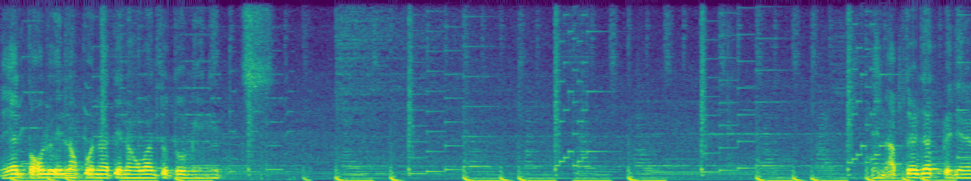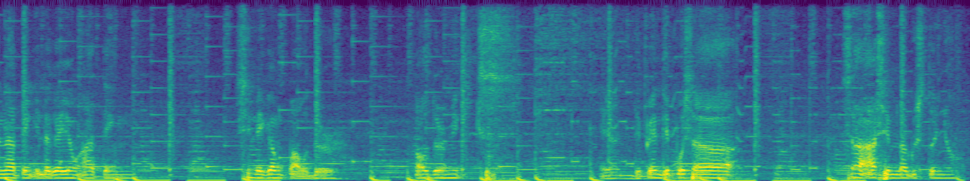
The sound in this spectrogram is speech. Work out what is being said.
Ayan, pakuluin lang po natin ng 1 to 2 minutes. Then after that, pwede na nating ilagay yung ating sinigang powder. Powder mix. Ayan, depende po sa sa asim na gusto nyo.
